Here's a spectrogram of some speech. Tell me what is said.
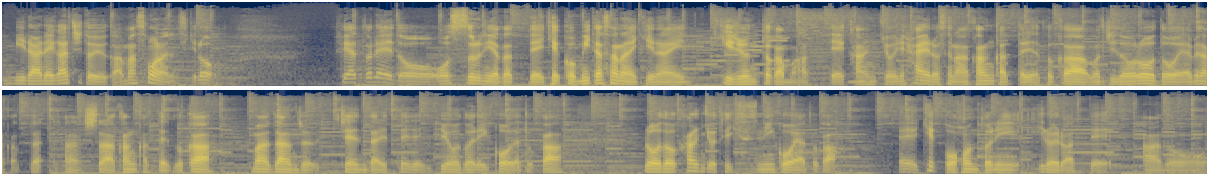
見られがちというかまあそうなんですけどフェアトレードをするにあたって結構満たさないといけない基準とかもあって環境に配慮せなあかんかったりだとか、まあ、児童労働をやめなかったあしたらあかんかったりとか、まあ、男女ジェンダーで平等でいこうだとか労働環境を適切にいこうやとか、えー結構本当にいろいろあってあの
